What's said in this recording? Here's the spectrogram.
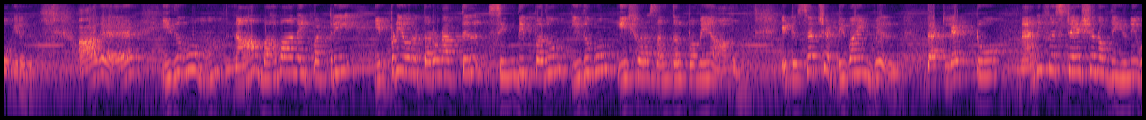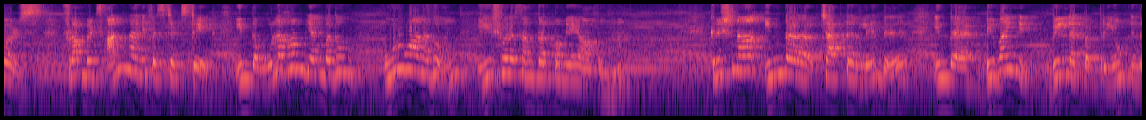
போகிறது. ஆக இதுவும் நாம் பகவானை பற்றி இப்படி ஒரு தருணத்தில் சிந்திப்பதும் இதுவும் ஈஸ்வர சங்கல்பமே ஆகும். It is such a divine will that led to manifestation of the universe from its unmanifested state இந்த உலகம் என்பதும் உருவானதும் ஈஸ்வர சங்கல்பமே ஆகும். கிருஷ்ணா இந்த சாப்டர்லேருந்து இந்த டிவைன் வில்லை பற்றியும் இந்த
